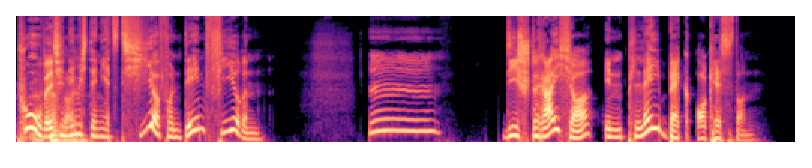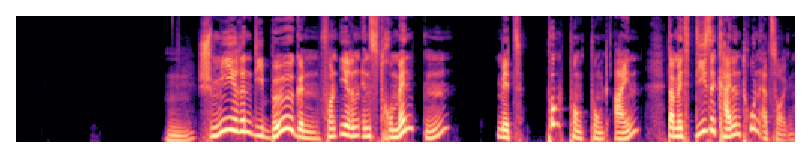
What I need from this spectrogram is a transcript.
Puh, welche nehme ich denn jetzt hier von den Vieren? Mm, Die Streicher in Playback-Orchestern Hm. schmieren die Bögen von ihren Instrumenten mit Punkt, Punkt, Punkt ein, damit diese keinen Ton erzeugen.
